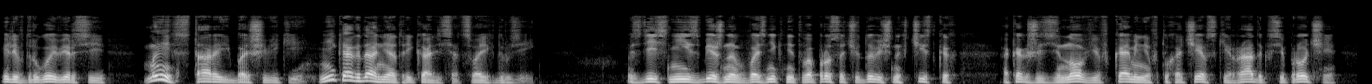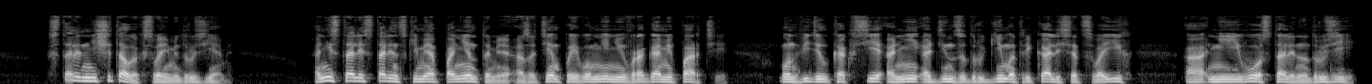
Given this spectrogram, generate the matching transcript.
или в другой версии «Мы, старые большевики, никогда не отрекались от своих друзей». Здесь неизбежно возникнет вопрос о чудовищных чистках, а как же Зиновьев, Каменев, Тухачевский, Радок, все прочие. Сталин не считал их своими друзьями. Они стали сталинскими оппонентами, а затем, по его мнению, врагами партии. Он видел, как все они один за другим отрекались от своих, а не его, Сталина, друзей,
